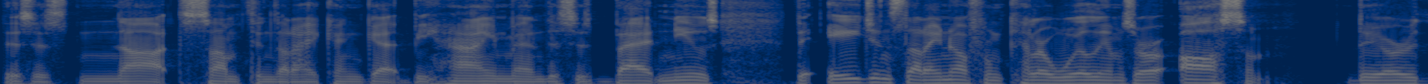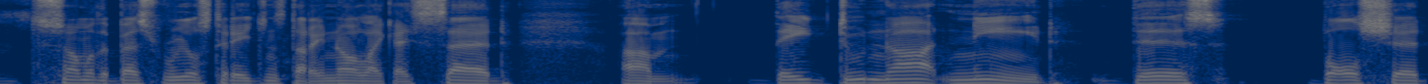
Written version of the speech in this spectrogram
this is not something that I can get behind, man. This is bad news. The agents that I know from Keller Williams are awesome. They are some of the best real estate agents that I know. Like I said, um, they do not need this bullshit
